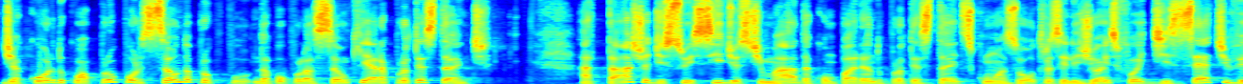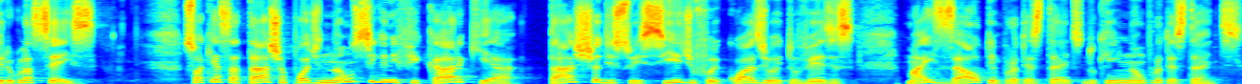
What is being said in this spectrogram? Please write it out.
de acordo com a proporção da, da população que era protestante. A taxa de suicídio estimada, comparando protestantes com as outras religiões, foi de 7,6. Só que essa taxa pode não significar que a taxa de suicídio foi quase oito vezes mais alta em protestantes do que em não protestantes.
